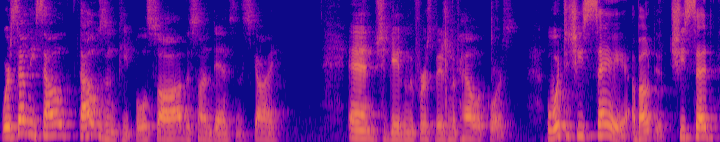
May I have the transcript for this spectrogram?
where 70,000 people saw the sun dance in the sky. And she gave them the first vision of hell, of course. But what did she say about it? She said,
